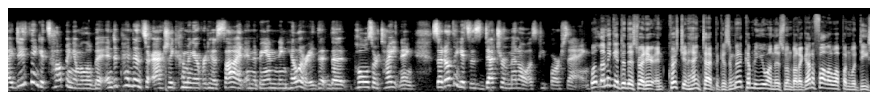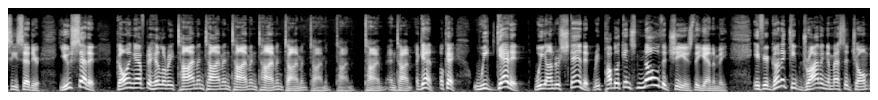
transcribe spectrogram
I do think it's helping him a little bit. Independents are actually coming over to his side and abandoning Hillary. The, the polls are tightening. So don't think it's as detrimental as people are saying. Well, let me get to this right here. And Christian, hang tight because I'm going to come to you on this one, but I got to follow up on what DC said here. You said it going after Hillary time and time and time and time and time and time and time, time and time again. Okay, we get it. We understand it. Republicans know that she is the enemy. If you're going to keep driving a message home,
